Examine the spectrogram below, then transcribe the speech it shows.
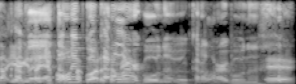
Não, e ah, ele tá de volta agora também. O cara também. largou, né, velho? O cara largou, né? É.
